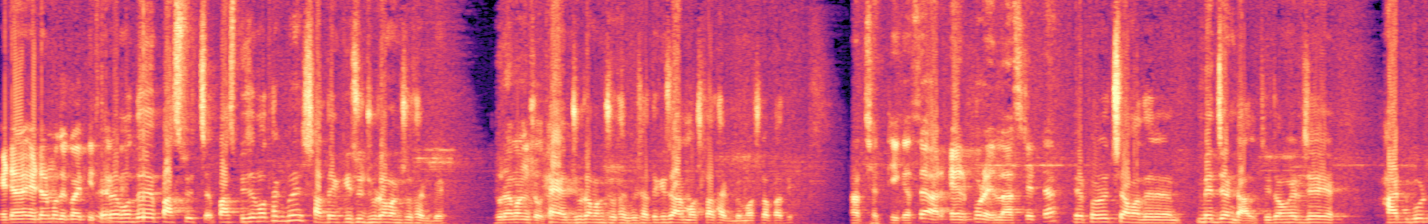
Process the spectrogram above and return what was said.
এটা এটার মধ্যে কয় পিস এটার মধ্যে পাঁচ পিস পাঁচ পিসের মতো থাকবে সাথে কিছু ঝুড়া মাংস থাকবে। ঝুরা মাংস হ্যাঁ ঝুড়া মাংস থাকবে সাথে কিছু আর মশলা থাকবে মশলাপাতি। আচ্ছা ঠিক আছে। আর এরপরে লাস্টেরটা এরপর হচ্ছে আমাদের মেজান ডাল চিটংয়ের যে হাট গুড়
